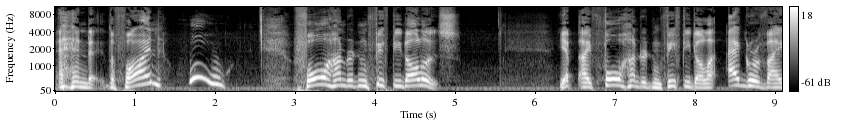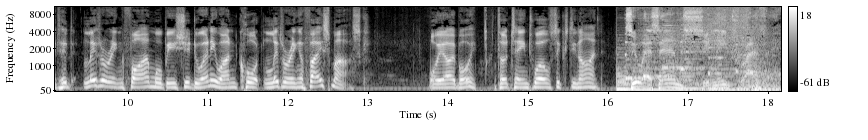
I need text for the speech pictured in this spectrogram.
And the fine? Woo! $450. Yep, a $450 aggravated littering fine will be issued to anyone caught littering a face mask. Boy, oh boy. 13 12 69. 2SM Sydney Traffic.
